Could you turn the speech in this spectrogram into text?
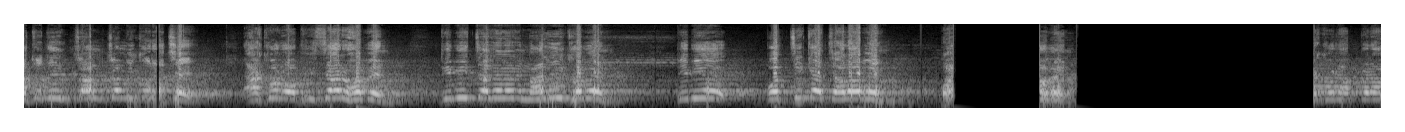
এতদিন চামচামি করেছে। এখন অফিসার হবেন, টিভি চ্যানেলের মালিক হবেন, টিভি পত্রিকা চালাবেন এখন আপনারা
